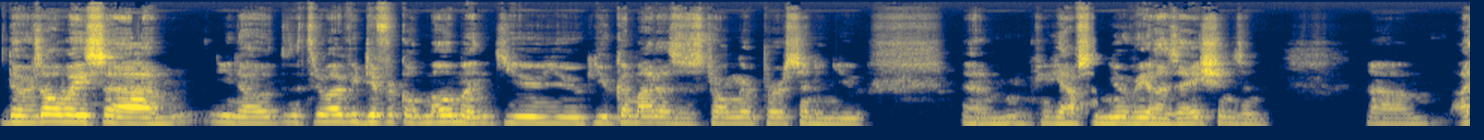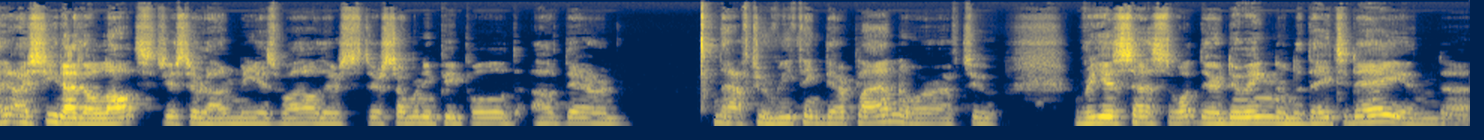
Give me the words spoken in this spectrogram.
there's always um, you know through every difficult moment you you you come out as a stronger person and you um, you have some new realizations and um, I, I, see that a lot just around me as well. There's there's so many people out there and have to rethink their plan or have to reassess what they're doing on the day to day and uh,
